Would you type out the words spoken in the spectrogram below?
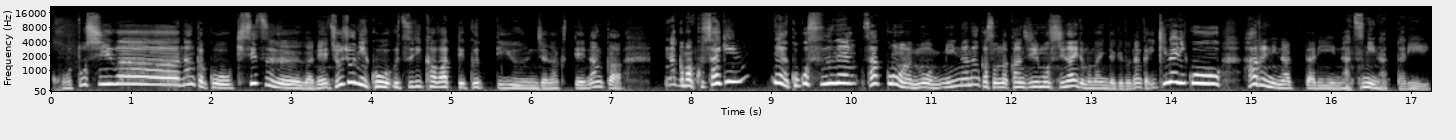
今年は、なんかこう、季節がね、徐々にこう、移り変わっていくっていうんじゃなくて、なんか、なんかまあ、最近、ね、ここ数年、昨今はもうみんななんかそんな感じもしないでもないんだけど、なんかいきなりこう、春になったり、夏になったり、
